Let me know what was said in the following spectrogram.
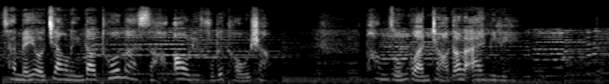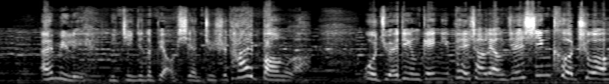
才没有降临到托马斯和奥利弗的头上。胖总管找到了艾米丽。艾米丽，你今天的表现真是太棒了，我决定给你配上两节新客车。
